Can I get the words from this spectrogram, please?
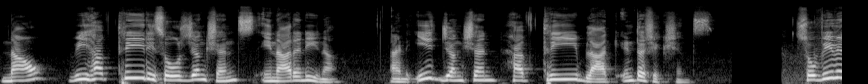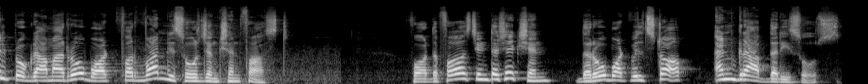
Now, we have 3 resource junctions in our arena and each junction have 3 black intersections. So we will program our robot for one resource junction first. For the first intersection, the robot will stop and grab the resource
